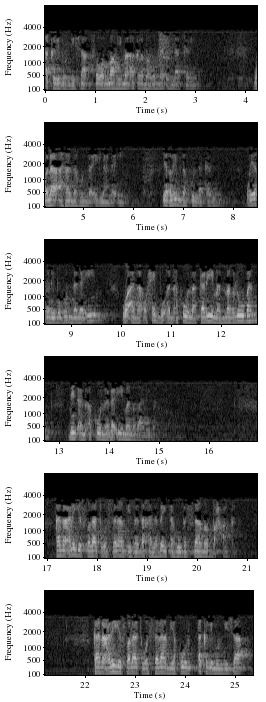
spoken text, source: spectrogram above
أكرموا النساء فوالله ما أكرمهن إلا كريم. ولا أهانهن إلا لئيم. يغلبن كل كريم. ويغلبهن لئيم. وأنا أحب أن أكون كريما مغلوبا من أن أكون لئيما غالبا. كان عليه الصلاة والسلام إذا دخل بيته بساما ضحاكا. كان عليه الصلاة والسلام يقول أكرموا النساء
